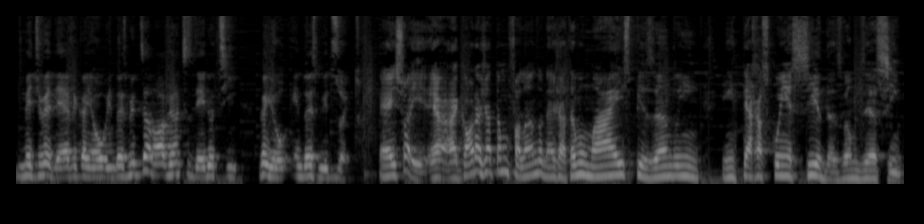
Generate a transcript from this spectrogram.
Medvedev, ganhou em 2019, antes dele o Tim ganhou em 2018. É isso aí. É, agora já estamos falando, né? Já estamos mais pisando em, em, terras conhecidas, vamos dizer assim.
